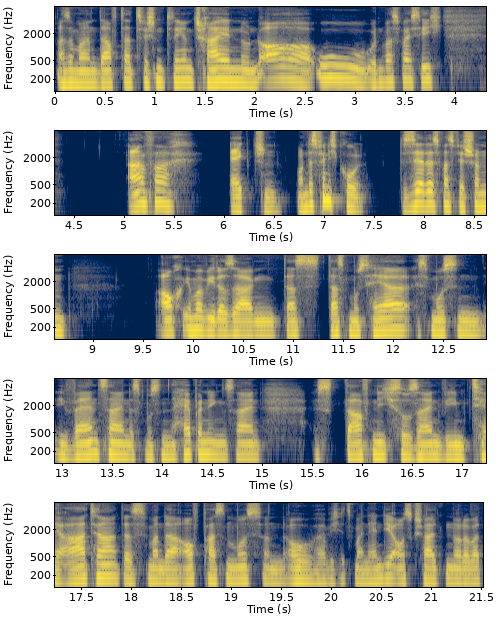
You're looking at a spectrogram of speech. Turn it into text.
Also man darf da zwischendrin schreien und oh, uh und was weiß ich. Einfach Action. Und das finde ich cool. Das ist ja das, was wir schon auch immer wieder sagen, dass das muss her, es muss ein Event sein, es muss ein Happening sein. Es darf nicht so sein wie im Theater, dass man da aufpassen muss und oh, habe ich jetzt mein Handy ausgeschalten oder was.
